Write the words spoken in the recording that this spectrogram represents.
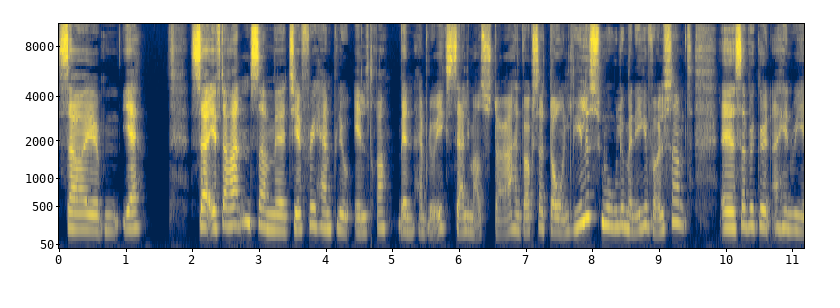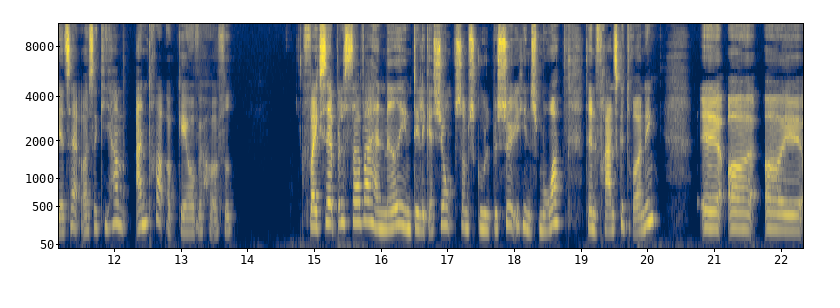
Så øhm, ja, så efterhånden som øh, Jeffrey han blev ældre, men han blev ikke særlig meget større, han vokser dog en lille smule, men ikke voldsomt, øh, så begynder Henrietta også at give ham andre opgaver ved hoffet. For eksempel så var han med i en delegation, som skulle besøge hendes mor, den franske dronning, øh, og, og, øh,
